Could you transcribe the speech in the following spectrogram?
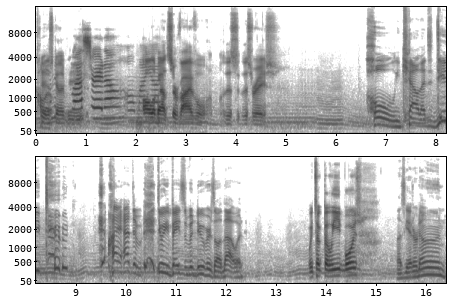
Call It's it. gonna be last right now. Oh my all god. about survival. This this race. Holy cow, that's deep, dude. I had to do evasive maneuvers on that one. We took the lead, boys. Let's get her done.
